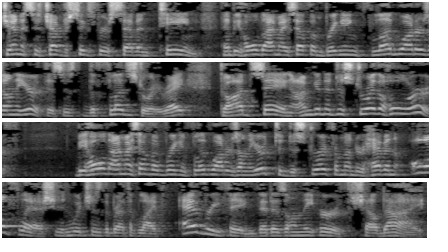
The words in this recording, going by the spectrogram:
Genesis chapter 6, verse 17. And behold, I myself am bringing flood waters on the earth. This is the flood story, right? God saying, I'm going to destroy the whole earth. Behold, I myself am bringing flood waters on the earth to destroy from under heaven all flesh, in which is the breath of life. Everything that is on the earth shall die.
